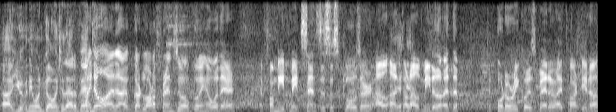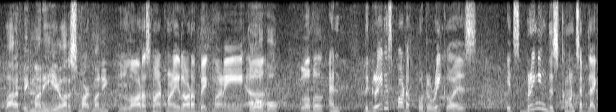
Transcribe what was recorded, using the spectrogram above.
Uh, you have anyone going to that event? I know, I've got a lot of friends who are going over there. For me, it made sense, this is closer. I'll, I thought I'll meet at the Puerto Rico is better, I thought, you know. A lot of big money here, a lot of smart money. A lot of smart money, a lot of big money. Global. Uh, global. And the greatest part of Puerto Rico is it's bringing this concept like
